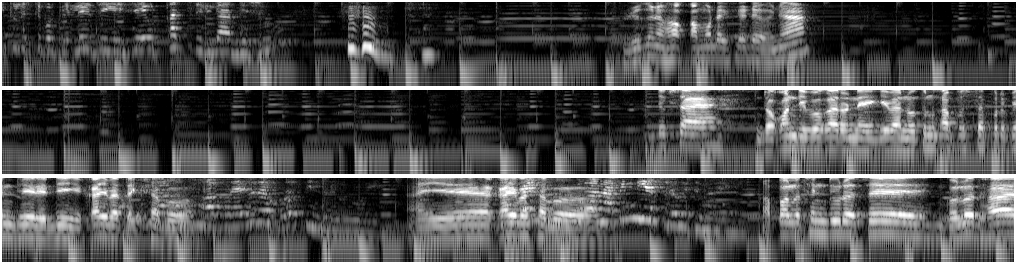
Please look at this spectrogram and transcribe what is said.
ইটো লিষ্টৰ ভেলি দি গৈছে উৎপাত চিলিকাৰ দিছো যিকোনো হওক কামত তোক চাই দোকান দিবৰ কাৰণে কিবা নতুন কাপোৰ চাপোৰ পিন্ধি ৰেডি কাইবা তাইক চাব। আয়ে কাইবা চাব। কপালত সেন্দুৰ আছে গলত হাই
